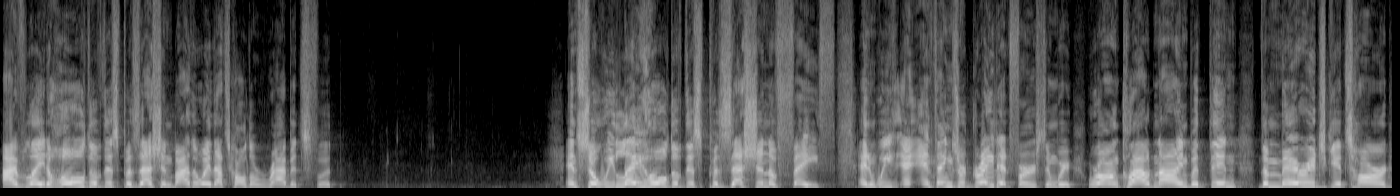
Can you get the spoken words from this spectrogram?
I've laid hold of this possession. By the way, that's called a rabbit's foot. And so we lay hold of this possession of faith, and we and things are great at first, and we're, we're on cloud nine, but then the marriage gets hard,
